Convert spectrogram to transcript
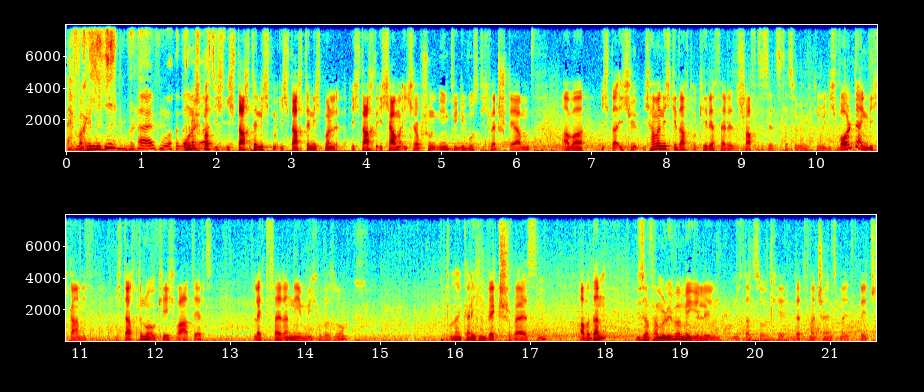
Einfach liegen bleiben oder Ohne? Spaß, ich, ich dachte nicht, ich dachte nicht mal, ich dachte, ich habe ich hab schon irgendwie gewusst, ich werde sterben, aber ich, ich, ich habe mir nicht gedacht, okay, der Pferd schafft es jetzt, dass er mich drüber. Ich wollte eigentlich gar nicht. Ich dachte nur, okay, ich warte jetzt, vielleicht fährt er neben mich oder so. Und dann kann ich ihn wegschweißen, aber dann ist auf einmal über mir gelegen. Und ich dachte so, okay, that's my chance, mate, bitch.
